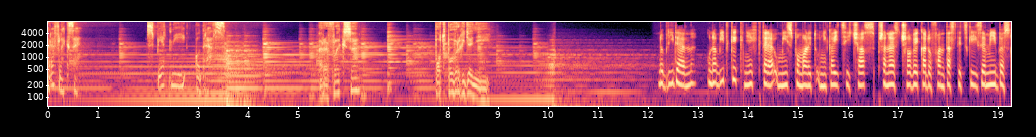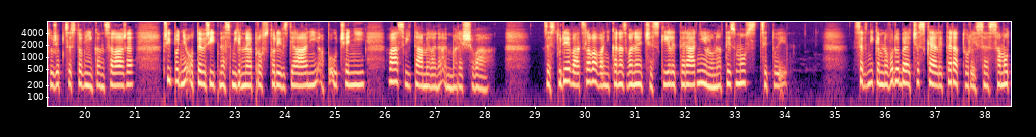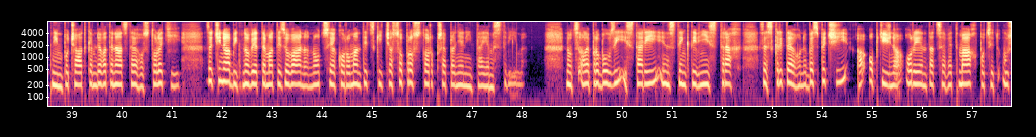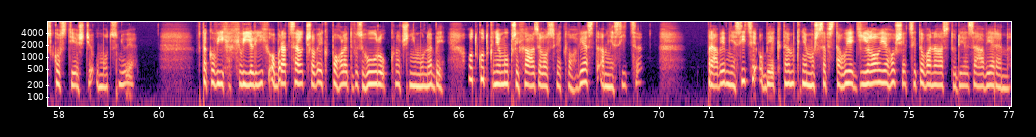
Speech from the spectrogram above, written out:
Reflexe. Zpětný odraz. Reflexe. Podpovrdění. Dobrý den. U nabídky knih, které umí zpomalit unikající čas, přenést člověka do fantastických zemí bez služeb cestovní kanceláře, případně otevřít nesmírné prostory vzdělání a poučení, vás vítá Milena M. Marešová. Ze studie Václava Vaňka nazvané Český literární lunatismus cituji. Se vznikem novodobé české literatury se samotným počátkem 19. století začíná být nově tematizována noc jako romantický časoprostor přeplněný tajemstvím. Noc ale probouzí i starý instinktivní strach ze skrytého nebezpečí a obtížná orientace ve tmách pocit úzkosti ještě umocňuje. V takových chvílích obracel člověk pohled vzhůru k nočnímu nebi, odkud k němu přicházelo světlo hvězd a měsíce. Právě měsíc je objektem, k němuž se vztahuje dílo, jehož je citovaná studie závěrem.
